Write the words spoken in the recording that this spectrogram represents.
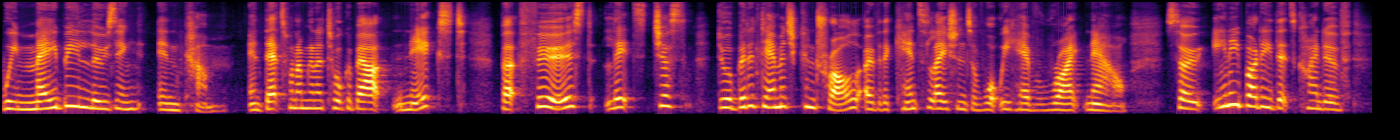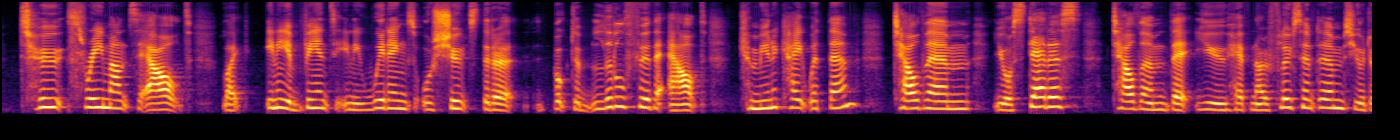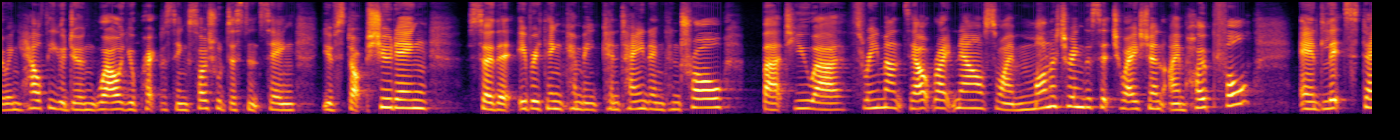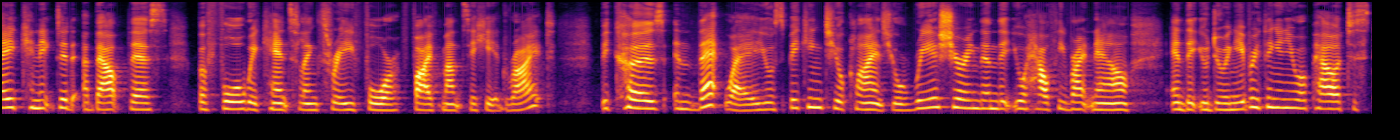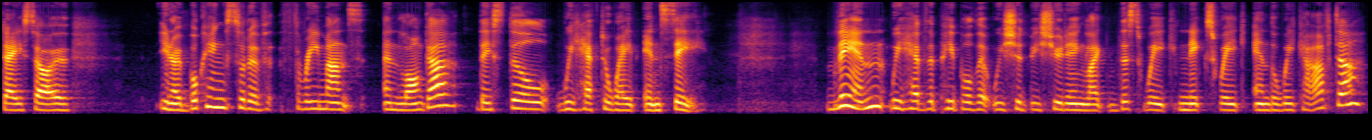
we may be losing income. And that's what I'm going to talk about next. But first, let's just do a bit of damage control over the cancellations of what we have right now. So, anybody that's kind of two, three months out, like any events, any weddings or shoots that are booked a little further out, communicate with them, tell them your status, tell them that you have no flu symptoms, you're doing healthy, you're doing well, you're practicing social distancing, you've stopped shooting so that everything can be contained and controlled. But you are three months out right now, so I'm monitoring the situation. I'm hopeful and let's stay connected about this before we're canceling three, four, five months ahead, right? Because in that way, you're speaking to your clients, you're reassuring them that you're healthy right now and that you're doing everything in your power to stay so. You know, booking sort of three months and longer, they still, we have to wait and see. Then we have the people that we should be shooting like this week, next week, and the week after.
